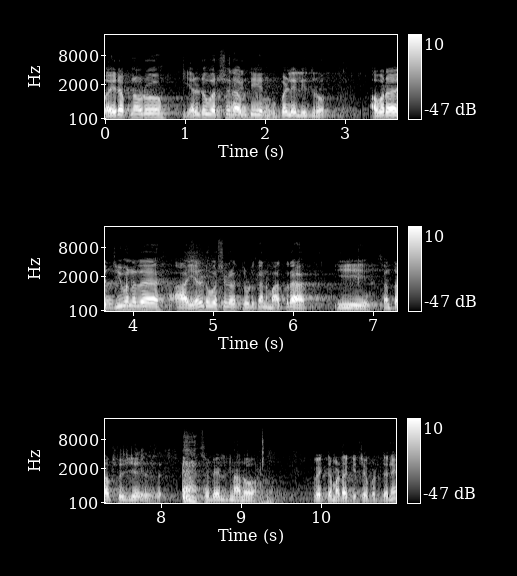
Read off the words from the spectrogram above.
ಭೈರಪ್ಪನವರು ಎರಡು ವರ್ಷದ ಅವಧಿ ಏನು ಹುಬ್ಬಳ್ಳಿಯಲ್ಲಿದ್ದರು. ಅವರ ಜೀವನದ ಆ ಎರಡು ವರ್ಷಗಳ ತುಡುಕನ್ನು ಮಾತ್ರ ಈ ಸಂತಾಪ ಸೂಚೆ ಸಭೆಯಲ್ಲಿ ನಾನು ವ್ಯಕ್ತ ಮಾಡೋಕ್ಕೆ ಇಚ್ಛೆಪಡ್ತೇನೆ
